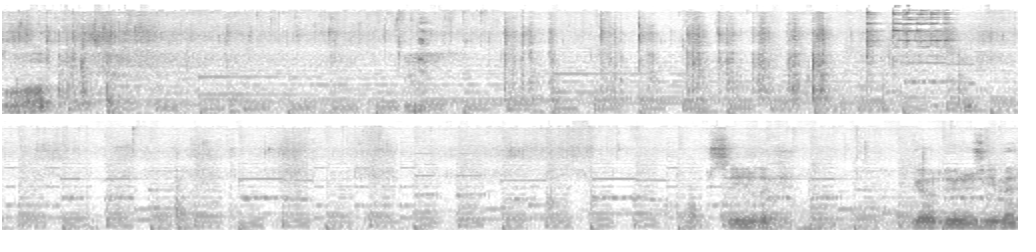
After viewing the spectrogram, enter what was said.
Hop. Sıyırdık. Gördüğünüz gibi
